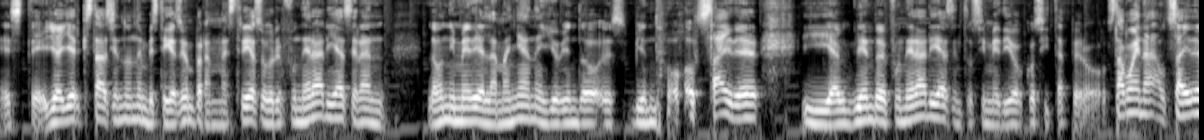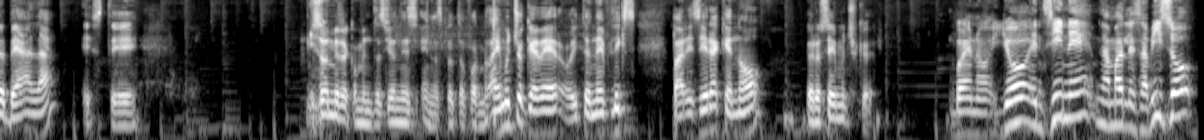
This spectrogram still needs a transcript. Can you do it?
este, yo ayer que estaba haciendo una investigación para maestría sobre funerarias, eran la una y media de la mañana y yo viendo, viendo Outsider y viendo de funerarias, entonces sí me dio cosita, pero está buena, Outsider, véanla, este, y son mis recomendaciones en las plataformas. Hay mucho que ver ahorita Netflix, pareciera que no, pero sí hay mucho que ver. Bueno, yo en cine, nada más les aviso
